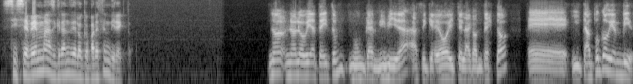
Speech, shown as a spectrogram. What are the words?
si se ve más grande de lo que parece en directo. No, no lo vi a Tatum nunca en mi vida, así que hoy te la contesto. Eh, y tampoco vi en Bid,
